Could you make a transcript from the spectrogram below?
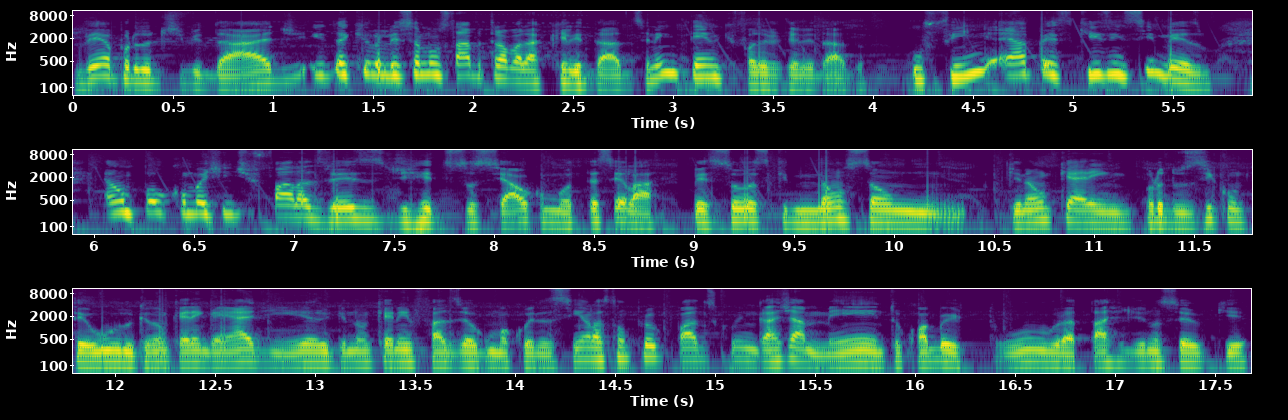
vê a produtividade e daquilo ali você não sabe trabalhar aquele dado, você nem tem o que fazer com aquele dado. O fim é a pesquisa em si mesmo. É um pouco como a gente fala às vezes de rede social, como até, sei lá, pessoas que não são, que não querem produzir conteúdo, que não querem ganhar dinheiro, que não querem fazer alguma coisa assim, elas estão preocupadas com engajamento, com abertura, taxa de não sei o que.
